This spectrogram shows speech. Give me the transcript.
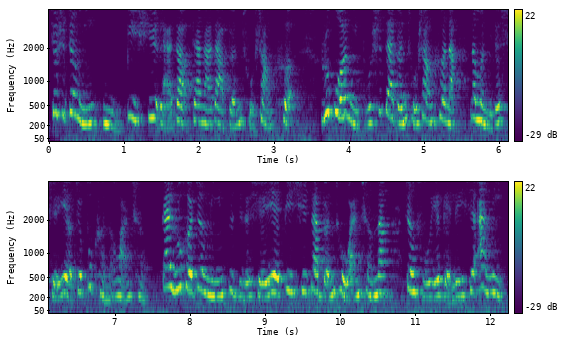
就是证明你必须来到加拿大本土上课。如果你不是在本土上课呢，那么你的学业就不可能完成。该如何证明自己的学业必须在本土完成呢？政府也给了一些案例。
